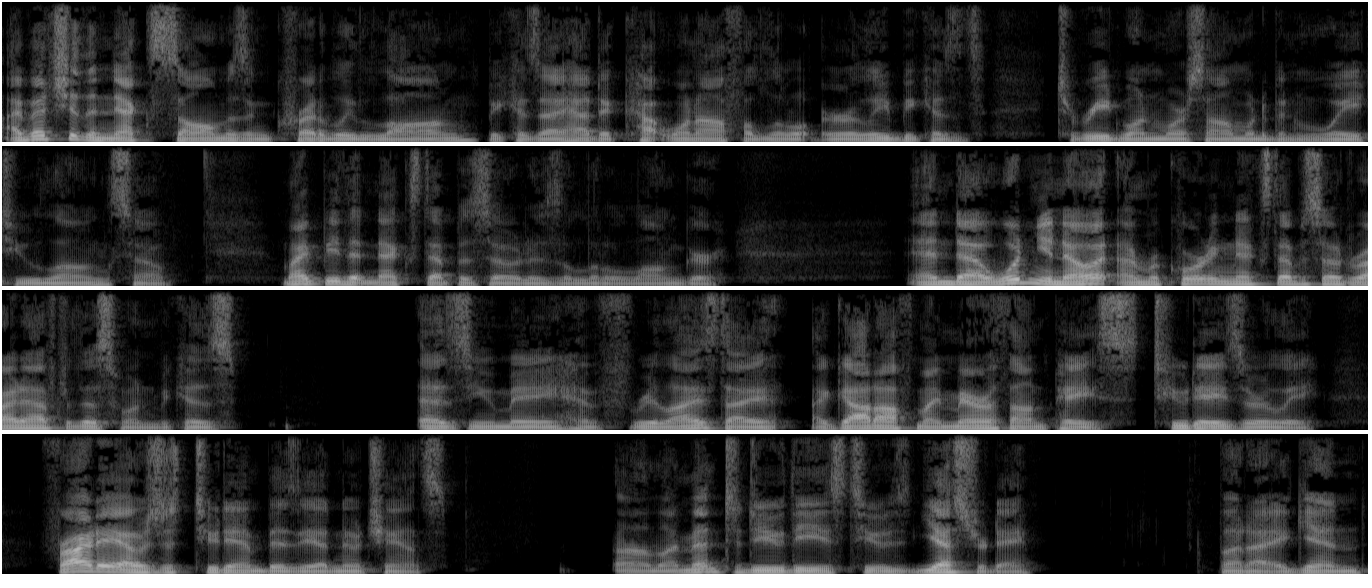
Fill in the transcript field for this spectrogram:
I bet you the next psalm is incredibly long because I had to cut one off a little early because to read one more psalm would have been way too long. So, might be that next episode is a little longer. And uh, wouldn't you know it, I'm recording next episode right after this one because, as you may have realized, I, I got off my marathon pace two days early. Friday, I was just too damn busy. I had no chance. Um, I meant to do these two yesterday, but I again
